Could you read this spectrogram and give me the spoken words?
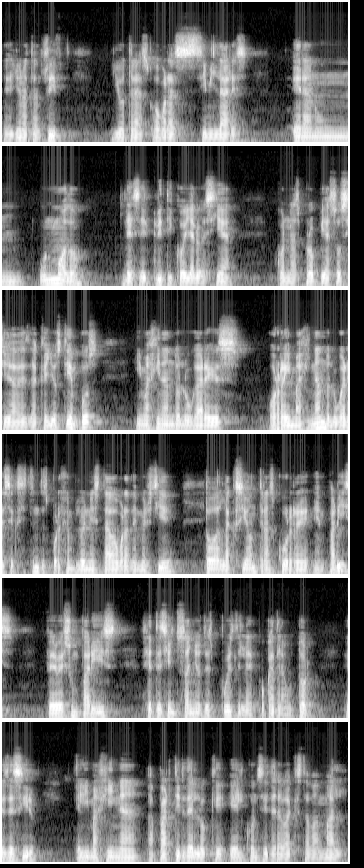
de Jonathan Swift y otras obras similares. eran un, un modo de ser crítico, ya lo decía, con las propias sociedades de aquellos tiempos, imaginando lugares o reimaginando lugares existentes. Por ejemplo, en esta obra de Mercier, toda la acción transcurre en París, pero es un París 700 años después de la época del autor. Es decir, él imagina, a partir de lo que él consideraba que estaba mal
